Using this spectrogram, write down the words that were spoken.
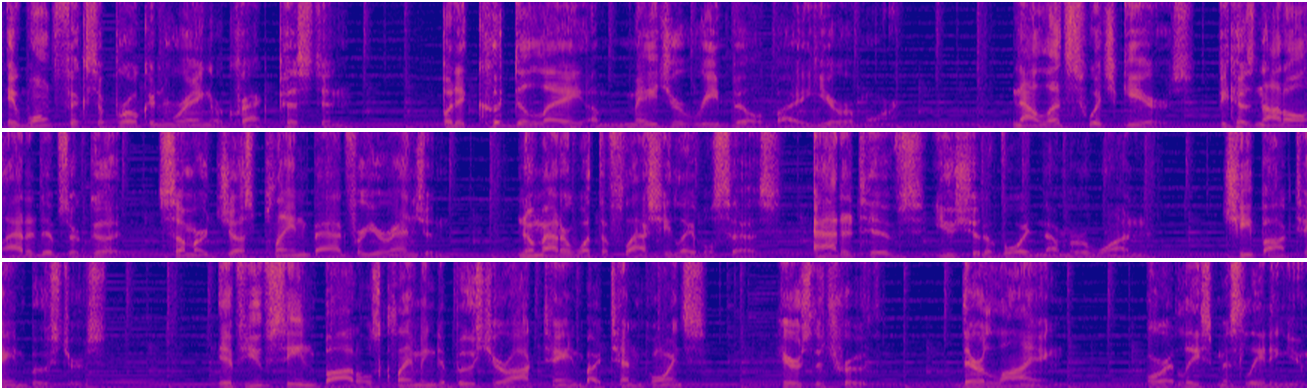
It won't fix a broken ring or cracked piston, but it could delay a major rebuild by a year or more. Now let's switch gears, because not all additives are good. Some are just plain bad for your engine, no matter what the flashy label says. Additives you should avoid number one, cheap octane boosters. If you've seen bottles claiming to boost your octane by 10 points, here's the truth. They're lying, or at least misleading you.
